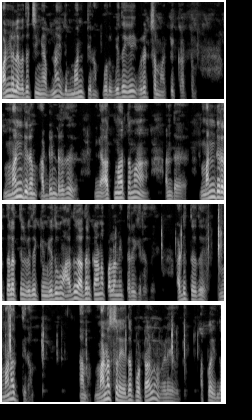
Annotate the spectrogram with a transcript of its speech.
மண்ணில் விதைச்சிங்க அப்படின்னா இது மந்திரம் ஒரு விதையை விருட்சமாக்கி காட்டும். மந்திரம் அப்படின்றது நீங்கள் ஆத்மார்த்தமாக அந்த மந்திர தளத்தில் விதைக்கும் எதுவும் அது அதற்கான பலனை தருகிறது. அடுத்தது மனத்திறம். ஆமாம் மனசில் எதை போட்டாலும் விளைய வைக்கும். அப்போ இந்த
